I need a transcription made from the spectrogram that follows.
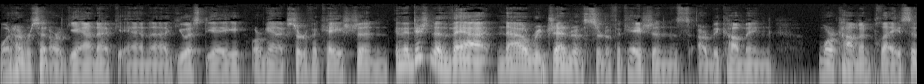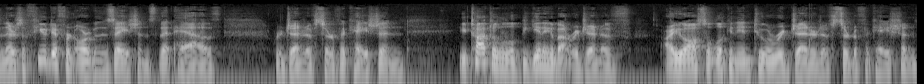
100% organic and USDA organic certification. In addition to that, now regenerative certifications are becoming more commonplace, and there's a few different organizations that have regenerative certification. You talked a little beginning about regenerative. Are you also looking into a regenerative certification?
